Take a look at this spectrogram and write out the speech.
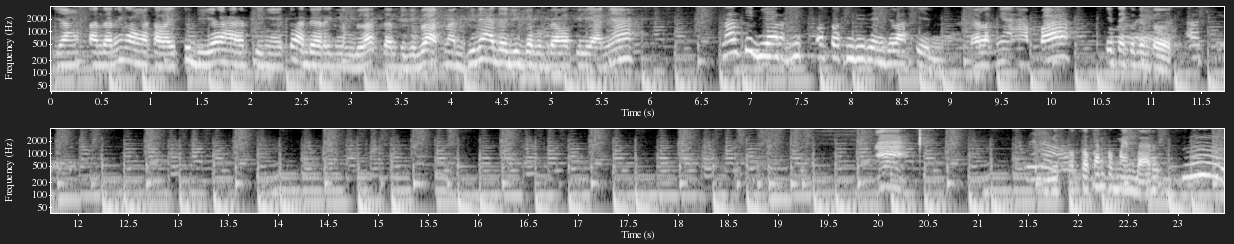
yang standarnya kalau nggak salah itu dia HRV-nya itu ada ring 16 dan 17. Nah, di sini ada juga beberapa pilihannya. Nanti biar Miss Oto sendiri yang jelasin. Peleknya apa? Kita ikutin terus. Oke. Nah? Miss Oto kan pemain baru. Hmm,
